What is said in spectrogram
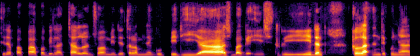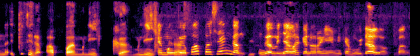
tidak apa-apa apabila calon suami dia telah menyanggupi dia sebagai istri dan kelak nanti punya anak itu tidak apa-apa menikah, menikah. Emang gak apa-apa, saya nggak nggak menyalahkan orang yang nikah muda loh, Bang.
